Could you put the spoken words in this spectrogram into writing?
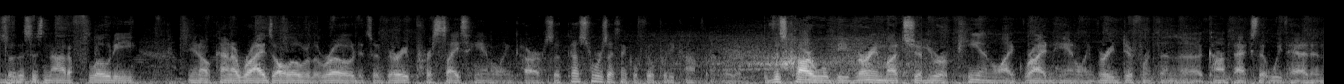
So this is not a floaty, you know, kind of rides all over the road. It's a very precise handling car. So customers, I think, will feel pretty confident with it. This car will be very much a European-like ride and handling, very different than the compacts that we've had in,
